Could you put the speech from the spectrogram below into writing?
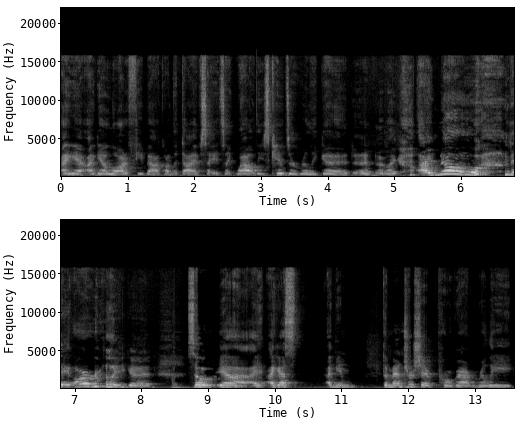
I get I get a lot of feedback on the dive site. It's like, wow, these kids are really good, and I'm like, I know they are really good. So yeah, I, I guess I mean the mentorship program really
